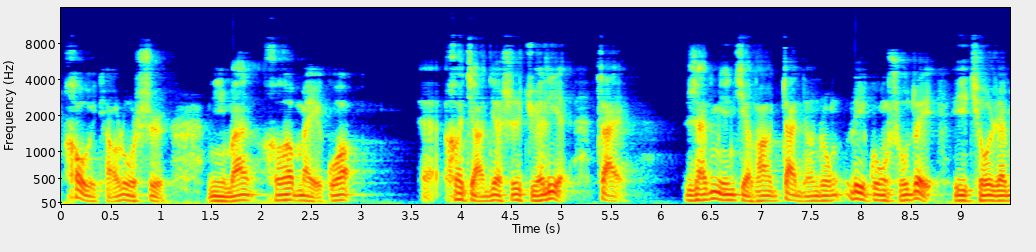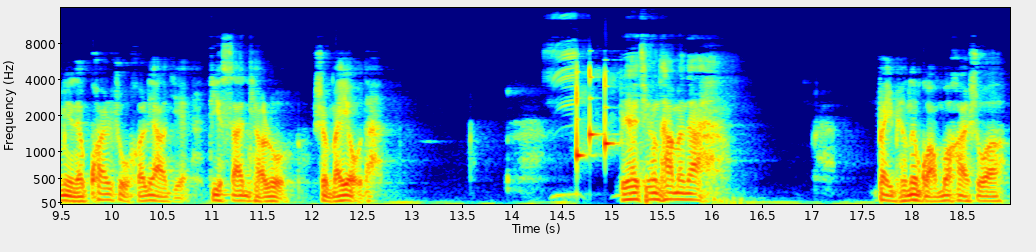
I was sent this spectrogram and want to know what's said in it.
后一条路是你们和美国，呃，和蒋介石决裂，在人民解放战争中立功赎罪，以求人民的宽恕和谅解。第三条路是没有的，别听他们的。北平的广播还说，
